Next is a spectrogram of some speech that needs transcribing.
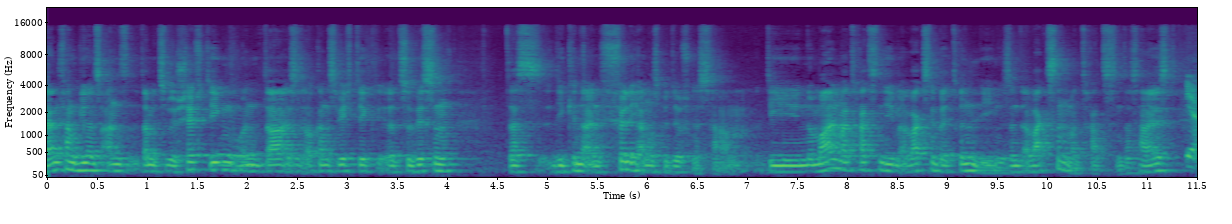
Dann fangen wir uns an, damit zu beschäftigen und da ist es auch ganz wichtig äh, zu wissen, dass die Kinder ein völlig anderes Bedürfnis haben. Die normalen Matratzen, die im Erwachsenenbett drin liegen, sind Erwachsenenmatratzen. Das heißt, ja.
